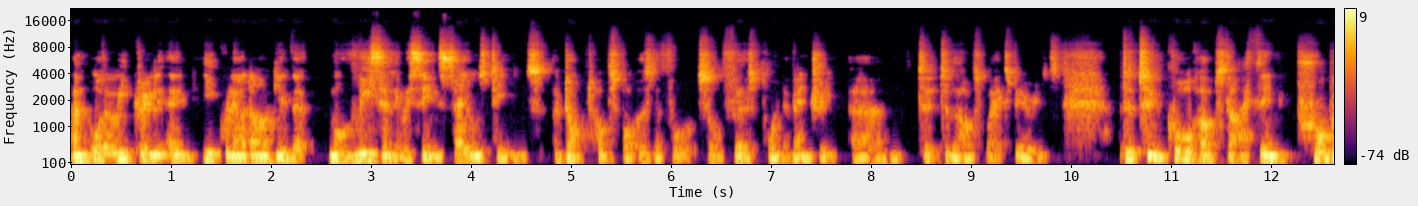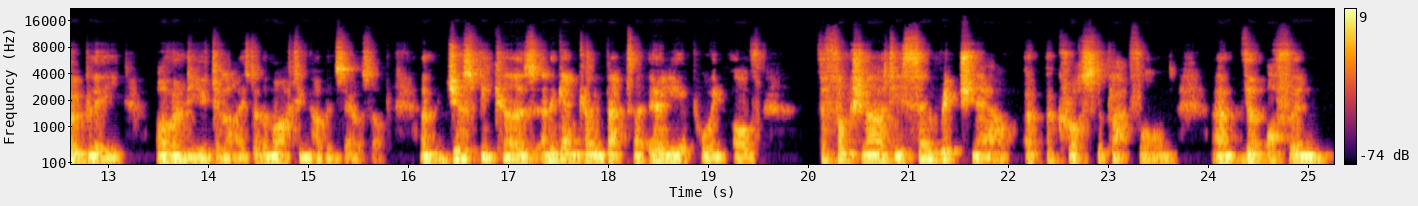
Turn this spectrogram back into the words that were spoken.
And although equally uh, equally I'd argue that more recently, we're seeing sales teams adopt HubSpot as the sort of first point of entry um, to, to the HubSpot experience. The two core hubs that I think probably are underutilized are the marketing hub and sales hub. Um, just because, and again, coming back to that earlier point of the functionality is so rich now a- across the platform um, that often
